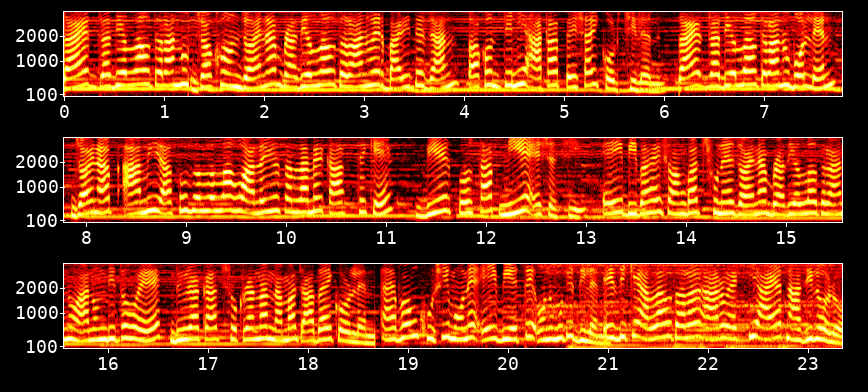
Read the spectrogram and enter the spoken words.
জায়েদ রাদি আল্লাহ তালাহু যখন জয়নাব রাদি আল্লাহ তালাহুয়ের বাড়িতে যান, তখন তিনি আটা পেশাই করছিলেন। জায়েদ রাদি আল্লাহ তালাহু বললেন, জয়নাব, আমি রাসুল সাল্লাহ আলাইসাল্লামের কাছ থেকে বিয়ের প্রস্তাব নিয়ে এসেছি। এই বিবাহের সংবাদ শুনে জয়নাব রাদিয়াল্লাহ তালাহু আনন্দিত হয়ে দুই রাকাত শুক্রানার নামাজ আদায় করলেন এবং খুশি মনে এই বিয়েতে অনুমতি দিলেন। এদিকে আল্লাহ তালার আরও একটি আয়াত নাজিল হলো।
